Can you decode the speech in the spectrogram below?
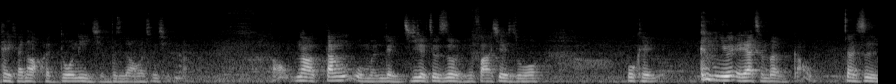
可以看到很多你以前不知道的事情了。好，那当我们累积了这之后，你会发现说，OK，因为 AI 成本很高，但是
